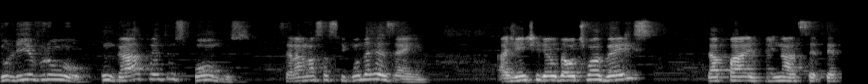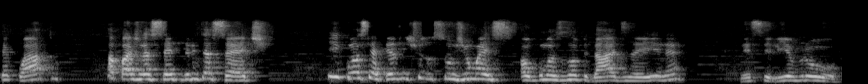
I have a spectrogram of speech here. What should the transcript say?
do livro Um Gato Entre os Pombos. Será a nossa segunda resenha. A gente leu da última vez, da página 74 à página 137. E com certeza surgiu mais algumas novidades aí, né? Nesse livro,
